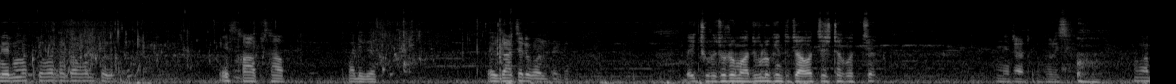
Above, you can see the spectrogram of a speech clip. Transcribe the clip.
নেট মারতে পারলে ডবল করে। এই সাপ সাপ ফাটি যাচ্ছে। ওই গাছের থেকে। এই ছোট ছোট মাছগুলো কিন্তু যাওয়ার চেষ্টা করছে। নেট আটকে পড়েছে আমার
